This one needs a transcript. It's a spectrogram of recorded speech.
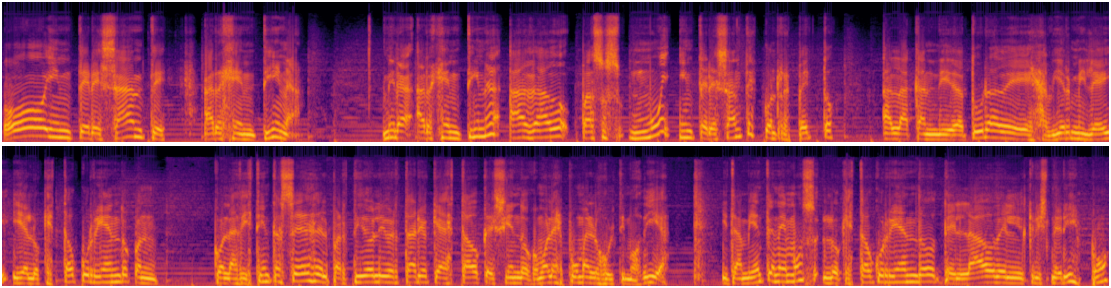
Oh, interesante. Argentina. Mira, Argentina ha dado pasos muy interesantes con respecto a la candidatura de Javier Milei y a lo que está ocurriendo con, con las distintas sedes del Partido Libertario que ha estado creciendo como la espuma en los últimos días. Y también tenemos lo que está ocurriendo del lado del kirchnerismo,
